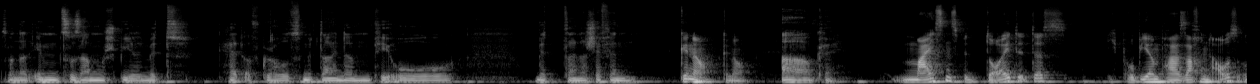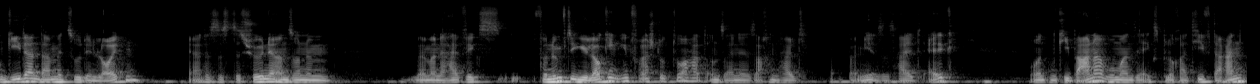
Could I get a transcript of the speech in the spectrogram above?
sondern im Zusammenspiel mit Head of Growth, mit deinem PO, mit deiner Chefin. genau, genau. Ah, okay. meistens bedeutet das, ich probiere ein paar Sachen aus und gehe dann damit zu den Leuten. Ja, das ist das Schöne an so einem, wenn man eine halbwegs vernünftige Logging-Infrastruktur hat und seine Sachen halt, bei mir ist es halt Elk und ein Kibana, wo man sehr explorativ daran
